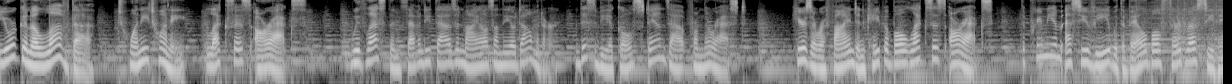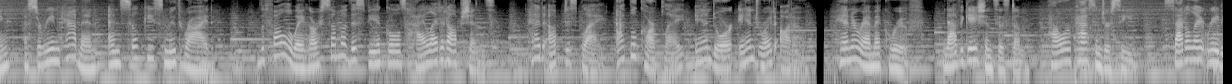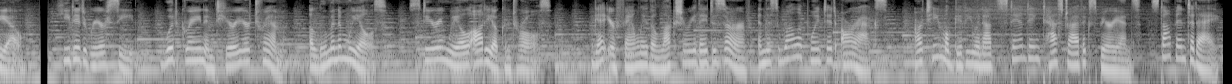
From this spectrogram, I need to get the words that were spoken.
You're gonna love the 2020 Lexus RX. With less than 70,000 miles on the odometer, this vehicle stands out from the rest. Here's a refined and capable Lexus RX, the premium SUV with available third-row seating, a serene cabin, and silky smooth ride. The following are some of this vehicle's highlighted options. Head-up display, Apple CarPlay and or Android Auto, panoramic roof, navigation system, power passenger seat, satellite radio, heated rear seat, wood grain interior trim, aluminum wheels, steering wheel audio controls. Get your family the luxury they deserve in this well-appointed RX. Our team will give you an outstanding test drive experience. Stop in today.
